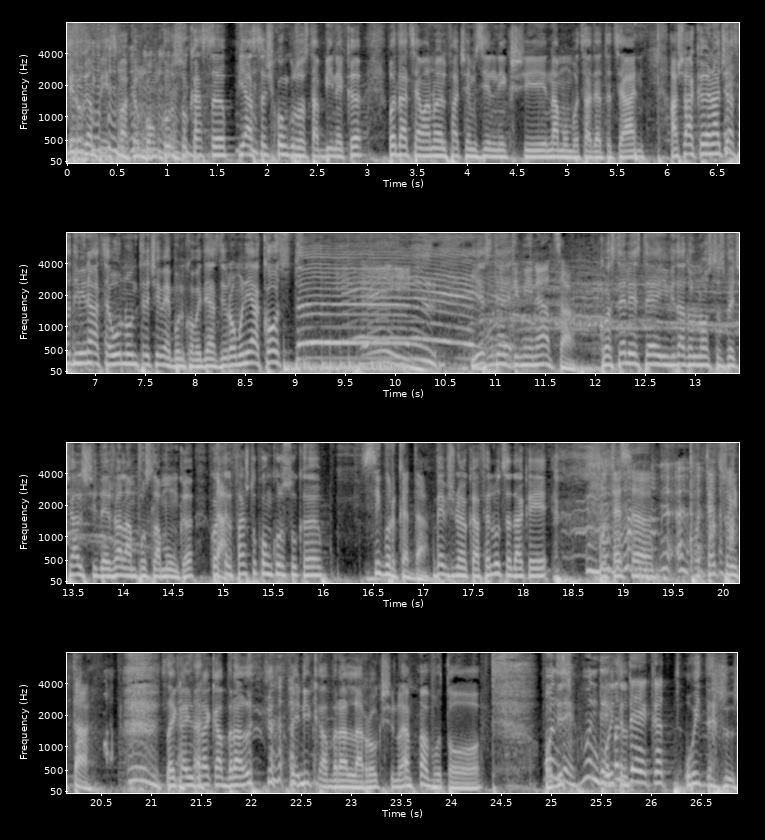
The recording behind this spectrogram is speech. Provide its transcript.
îi rugăm pe ei să facă concursul ca să iasă și concursul ăsta bine, că vă dați seama, noi îl facem zilnic și n-am învățat de atâția ani. Așa că în această dimineață, unul dintre cei mai buni comedianți din România, Costel! Este... Bună dimineața! Costel este invitatul nostru special și deja l-am pus la muncă. Costel, da. faci tu concursul că... Sigur că da. Bem și noi o cafeluță dacă e... Puteți să... Puteți uita. Stai că a intrat Cabral, a venit Cabral la rock și noi am avut o... o Unde? dis- Unde? Uite-l, Unde? Că uite-l.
